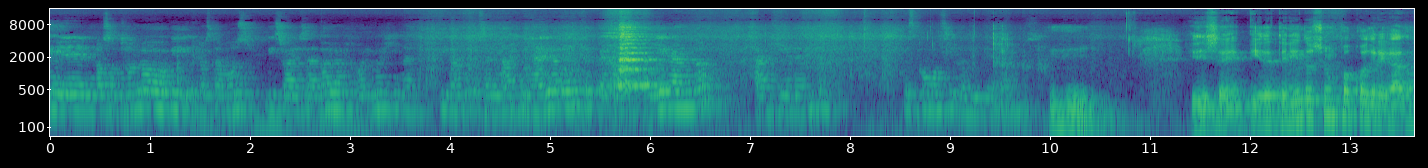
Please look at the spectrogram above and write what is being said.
Eh, nosotros lo, lo estamos visualizando a lo mejor imagina, o sea, imaginariamente, pero está llegando aquí dentro. Es como si lo viviéramos. Y dice, y deteniéndose un poco agregado,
